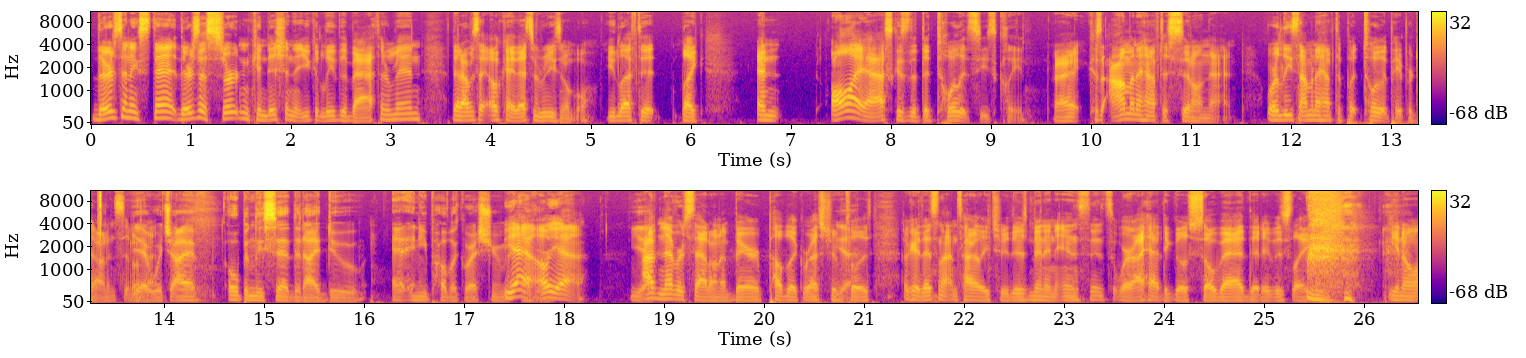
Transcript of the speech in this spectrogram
There's an extent, there's a certain condition that you could leave the bathroom in that I would say, okay, that's reasonable. You left it like, and all I ask is that the toilet seat's clean, right? Because I'm gonna have to sit on that, or at least I'm gonna have to put toilet paper down and sit on yeah, which I have openly said that I do at any public restroom. yeah. Oh ever. Oh yeah. Yeah. I've never sat on a bare public restroom Yeah. toilet. Okay, that's not entirely true. There's been an instance where I had to go so bad that it was like, you know,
